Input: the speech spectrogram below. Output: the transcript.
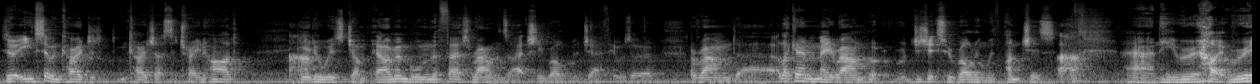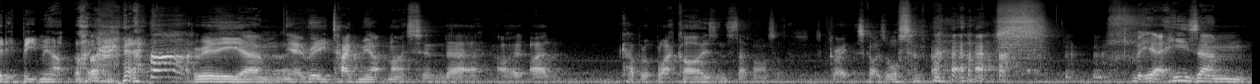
so he still encouraged encouraged us to train hard. Uh-huh. He'd always jump in. I remember one of the first rounds I actually rolled with Jeff. It was a, a round, uh, like an MMA round, but jiu-jitsu rolling with punches Uh-huh. and he really, like, really beat me up. Like, really, um, yeah, really tagged me up nice, and uh, I, I couple of black eyes and stuff. And I was like, "This great. This guy's awesome." but yeah, he's um,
